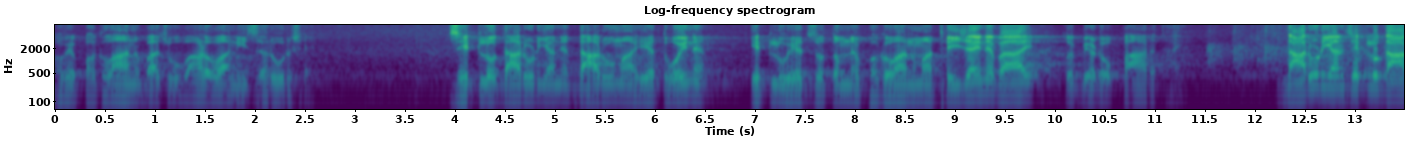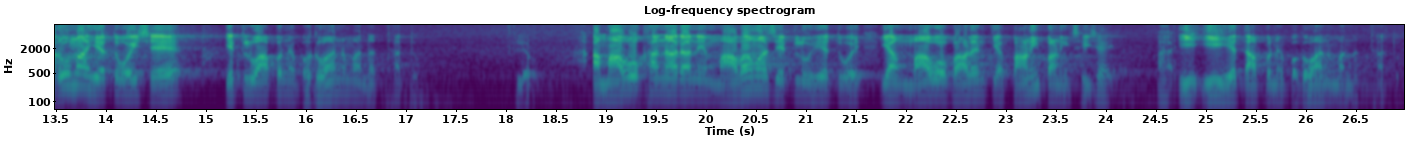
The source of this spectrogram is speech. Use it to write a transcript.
હવે ભગવાન બાજુ વાળવાની જરૂર છે। જેટલો દારૂડિયાને દારૂમાં હેત હોય ને એટલું હેત જો તમને ભગવાનમાં થઈ જાય ને ભાઈ, તો બેડો પાર થાય. દારૂડિયાન જેટલું દારૂમાં હેત હોય છે, એટલું આપણને ભગવાનમાં નથી થતું. લ્યો, આ માવો ખાનારાને માવામાં જેટલું હેત હોય, એ આ માવો ભાળે ને ત્યાં પાણી પાણી થઈ જાય. હા એ એ હેત આપણને ભગવાનમાં નથી થતું.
